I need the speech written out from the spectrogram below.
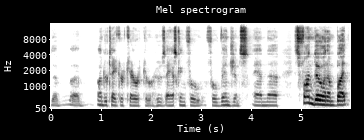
the uh, Undertaker character who's asking for for vengeance, and uh, it's fun doing them. But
